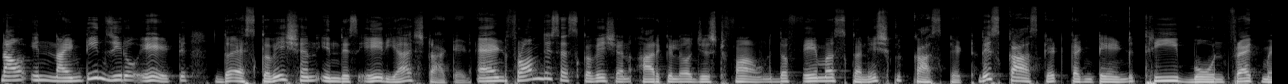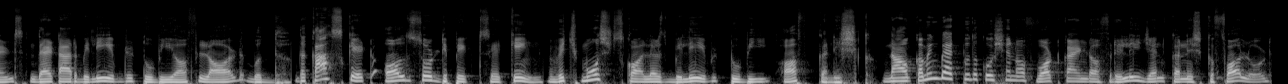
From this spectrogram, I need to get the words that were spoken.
Now in 1908, the excavation in this area started and from this excavation, archaeologists found the famous Kanishk casket. This casket contained three bone fragments that are believed to be of Lord Buddha. The casket also depicts a king which most scholars believe to be of Kanishk. Now coming back to the question of what kind of religion Kanishk followed,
